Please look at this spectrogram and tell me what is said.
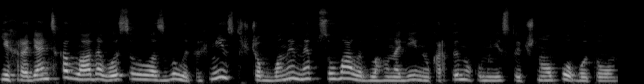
Їх радянська влада виселила з великих міст, щоб вони не псували благонадійну картину комуністичного побуту.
